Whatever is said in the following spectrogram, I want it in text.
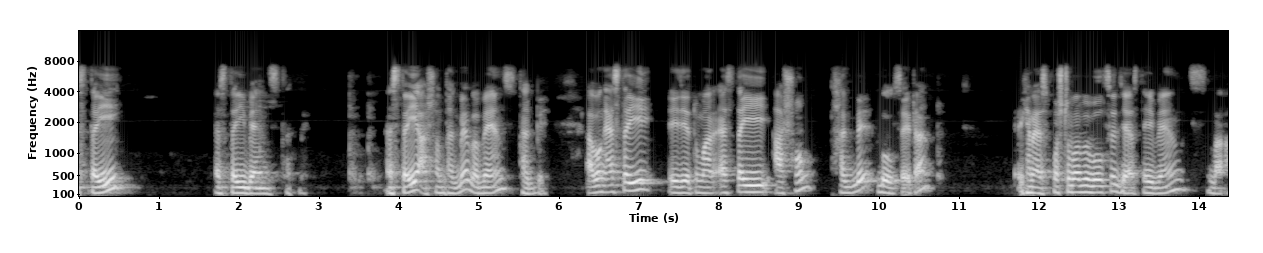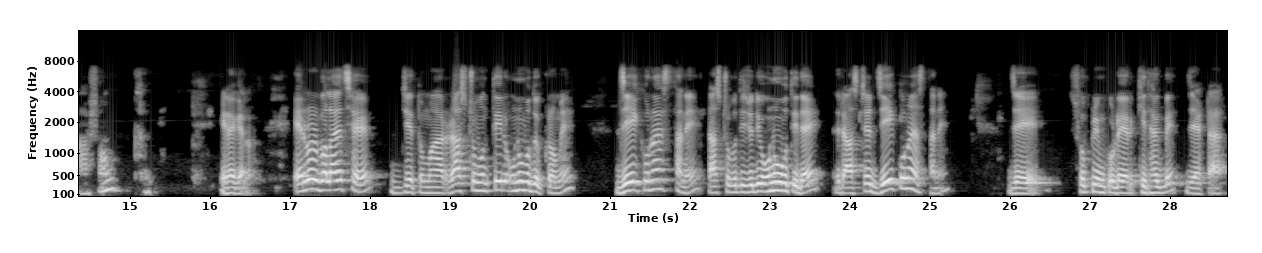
স্থায়ী স্থায়ী বেঞ্চ থাকবে। স্থায়ী আসন থাকবে বা বেঞ্চ থাকবে। এবং স্থায়ী, এই যে তোমার স্থায়ী আসন থাকবে বলছে এটা, এখানে স্পষ্টভাবে বলছে যে স্থায়ী বেঞ্চ বা আসন থাকবে। এটা গেল। এরপর বলা হয়েছে যে তোমার রাষ্ট্রমন্ত্রীর অনুমোদক্রমে যে কোনো স্থানে, রাষ্ট্রপতি যদি অনুমতি দেয়, রাষ্ট্রের যে কোনো স্থানে যে সুপ্রিম কোর্টের কি থাকবে? যে একটা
